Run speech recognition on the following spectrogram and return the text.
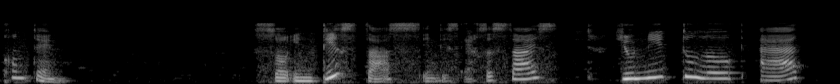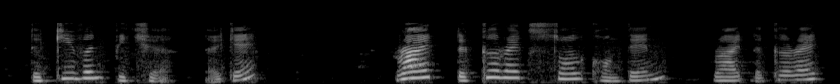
content. So in this task, in this exercise, you need to look at the given picture. Okay? Write the correct soil content. Write the correct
